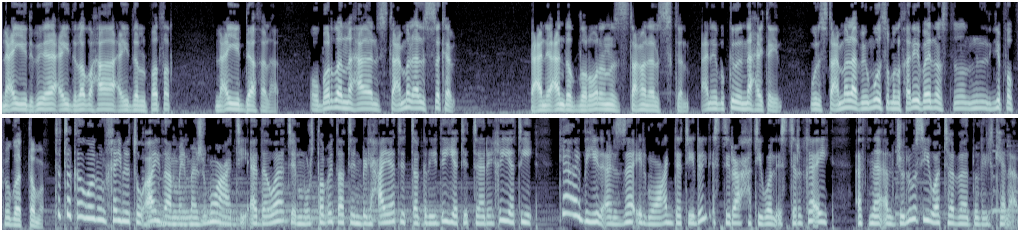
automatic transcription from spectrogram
نعيد فيها عيد الأضحى عيد الفطر نعيد داخلها. وبرضه نستعملها للسكن. يعني عند الضرورة نستعملها للسكن. يعني بكل الناحيتين. ونستعملها في موسم الخريف أيضا نجيب فوق التمر. تتكون الخيمة أيضا من مجموعة أدوات مرتبطة بالحياة التقليدية التاريخية كهذه الأجزاء المعدة للاستراحة والاسترخاء أثناء الجلوس وتبادل الكلام.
